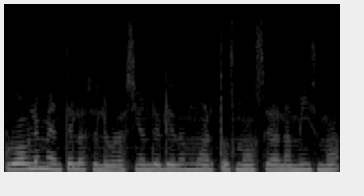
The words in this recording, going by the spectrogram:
Probablemente la celebración del Día de Muertos no sea la misma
